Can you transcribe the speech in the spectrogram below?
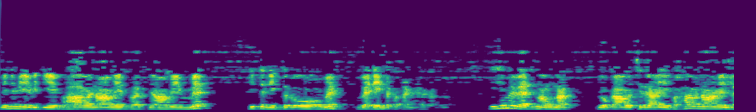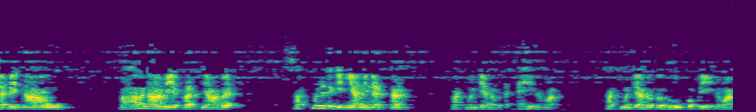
මෙන්න මේ විදිහේ භාවනාවේ ප්‍රඥාවෙන්ම හිත නිතරම වැඩෙන්න පටන් ගන්නවා. එහෙම වැඩිම වුණත් යෝගාවචරයයි භාවනාවෙන් ලැබෙනා වූ භාවනාමය ප්‍රඥාව සක්මනට ගෙනියන්නේ නැත්නම් සක්මන්ට යනකොට ඇහෙනවා. සක්මන්ට යනකොට රූප පේනවා.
